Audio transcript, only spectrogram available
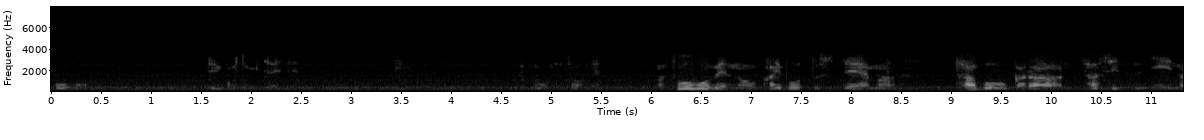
方法っていうことみたいで。そうね、そうね。まあ、僧帽弁の解剖として、まあ、砂防から砂質に流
